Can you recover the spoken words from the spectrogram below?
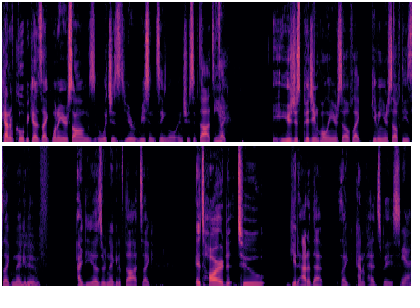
kind of cool because like one of your songs, which is your recent single, Intrusive Thoughts, it's Yeah. like you're just pigeonholing yourself, like giving yourself these like Mm-hmm. Ideas or negative thoughts. Like it's hard to get out of that like kind of headspace. Yeah.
